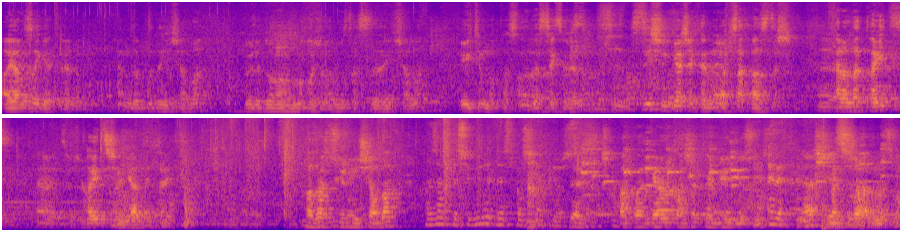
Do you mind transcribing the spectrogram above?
ayağınıza getirelim. Hem de burada inşallah böyle donanımlı hocalarımız da size inşallah eğitim noktasına destek verelim. Sizin için gerçekten ne yapsak azdır. Herhalde kayıt, Evet hocam. kayıt için geldik. Pazartesi günü inşallah. Pazartesi günü ders başı yapıyoruz. Evet. Aklan genel taşla tebliğ ediyorsunuz. Evet. Mesaj aldınız mı?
